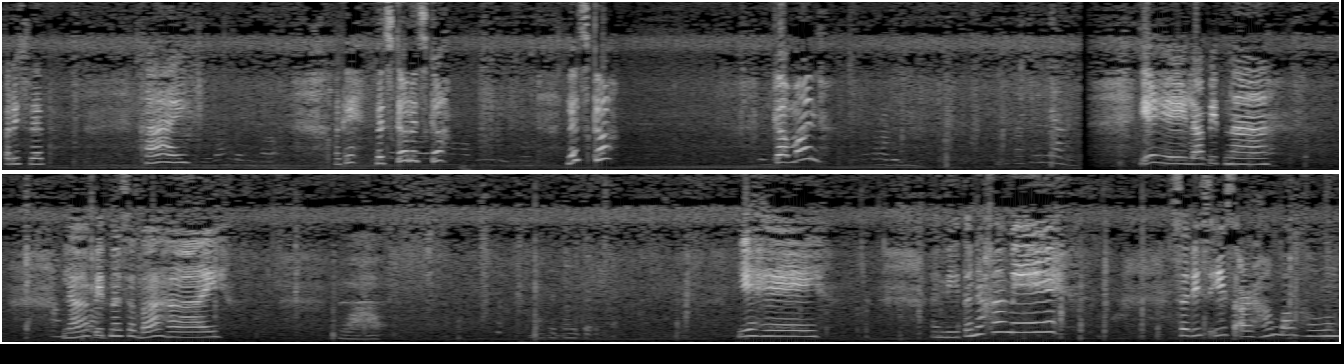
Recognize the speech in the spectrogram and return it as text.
What is that? Hi. Okay, let's go, let's go. Let's go. Come on. Yay, lapit na. Lapit na sa bahay. Wow. Yay! Andito na kami. So this is our humble home.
